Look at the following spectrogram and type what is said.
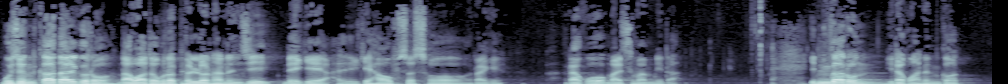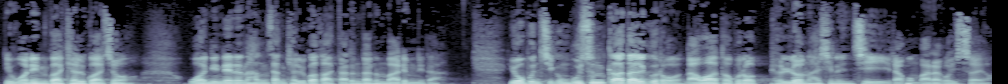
무슨 까닭으로 나와 더불어 변론하는지 내게 알게 하옵소서라고 말씀합니다. 인과론이라고 하는 것, 원인과 결과죠. 원인에는 항상 결과가 따른다는 말입니다. 욥은 지금 무슨 까닭으로 나와 더불어 변론하시는지라고 말하고 있어요.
